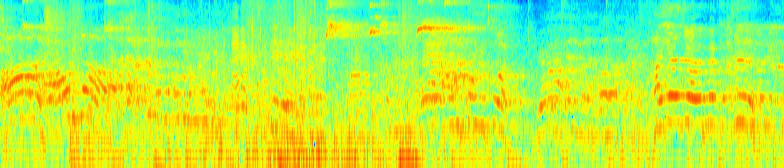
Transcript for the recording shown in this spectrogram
아, 파울이잖아. 방해하지 말고 백 들어와. 아.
